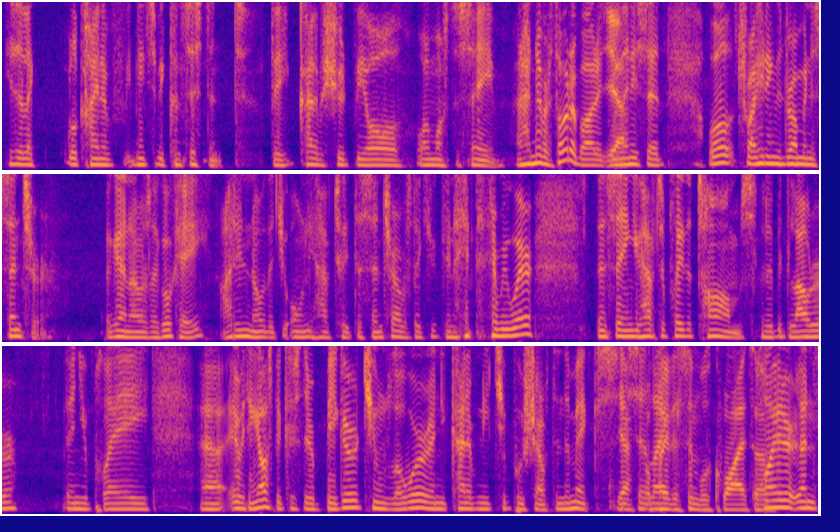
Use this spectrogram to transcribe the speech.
he said like well kind of it needs to be consistent. They kind of should be all almost the same. And i never thought about it. Yeah. and then he said well try hitting the drum in the center. Again i was like okay i didn't know that you only have to hit the center. I was like you can hit everywhere. Then saying you have to play the toms a little bit louder then you play uh, everything else because they're bigger tuned lower and you kind of need to push out in the mix Yeah, said or play the cymbal quieter. quieter and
